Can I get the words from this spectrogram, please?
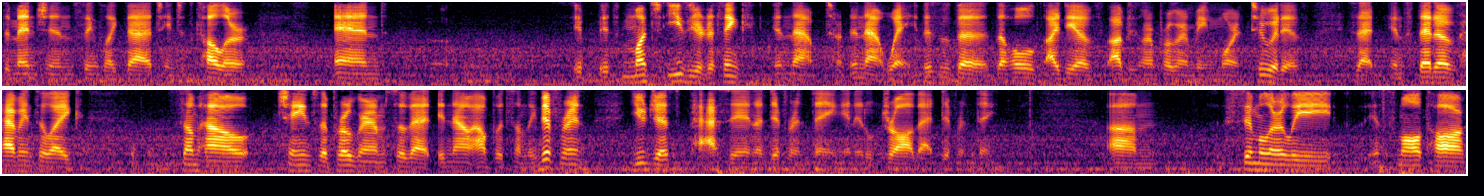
dimensions, things like that, change its color, and it, it's much easier to think in that in that way. This is the the whole idea of object-oriented programming being more intuitive Is that instead of having to like somehow change the program so that it now outputs something different, you just pass in a different thing and it'll draw that different thing. Um, similarly, in Smalltalk,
